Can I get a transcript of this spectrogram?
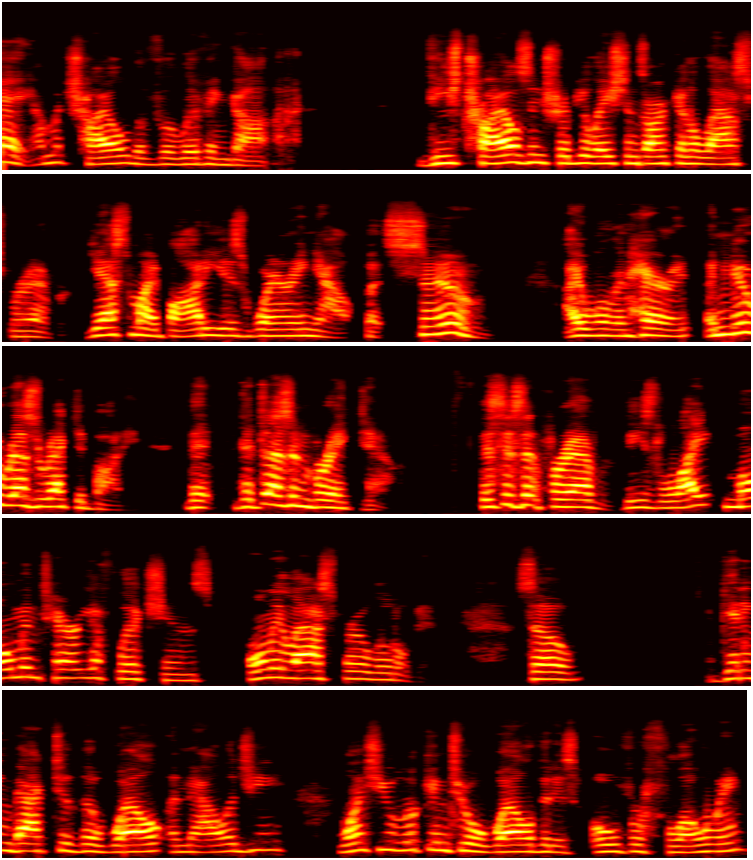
hey i'm a child of the living god these trials and tribulations aren't going to last forever yes my body is wearing out but soon I will inherit a new resurrected body that, that doesn't break down. This isn't forever. These light momentary afflictions only last for a little bit. So, getting back to the well analogy, once you look into a well that is overflowing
